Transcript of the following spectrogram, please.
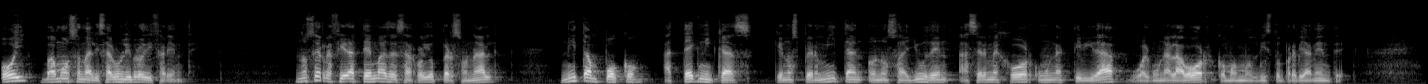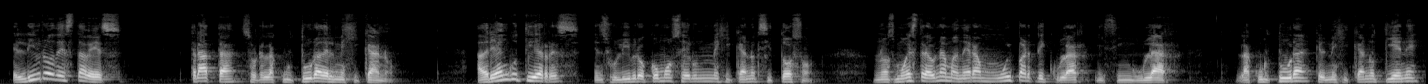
Hoy vamos a analizar un libro diferente. no se refiere a temas de desarrollo personal, ni tampoco a técnicas que nos permitan o nos ayuden a hacer mejor una actividad o alguna labor, como hemos visto previamente. El libro de esta vez trata sobre la cultura del mexicano. Adrián Gutiérrez, en su libro Cómo ser un mexicano exitoso, nos muestra de una manera muy particular y singular la cultura que el mexicano tiene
